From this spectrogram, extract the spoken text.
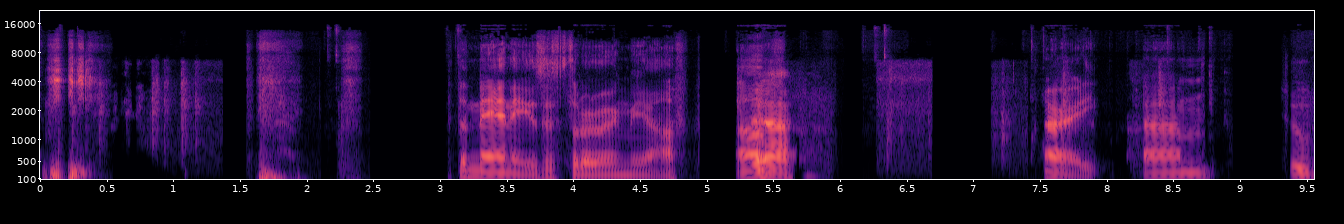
the mayonnaise is throwing me off. Um, yeah. Alrighty. Um, Two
